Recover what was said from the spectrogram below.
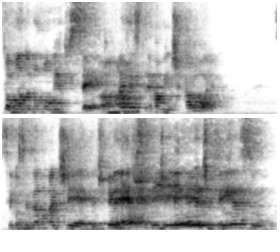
tomando no momento certo, mas é extremamente calórico. Se você está numa dieta de Perda de perda de, perda de peso.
